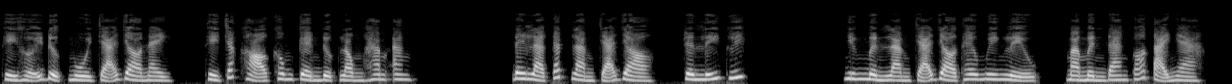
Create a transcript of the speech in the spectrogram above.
thì hửi được mùi chả giò này, thì chắc họ không kềm được lòng ham ăn. Đây là cách làm chả giò, trên lý thuyết. Nhưng mình làm chả giò theo nguyên liệu mà mình đang có tại nhà.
